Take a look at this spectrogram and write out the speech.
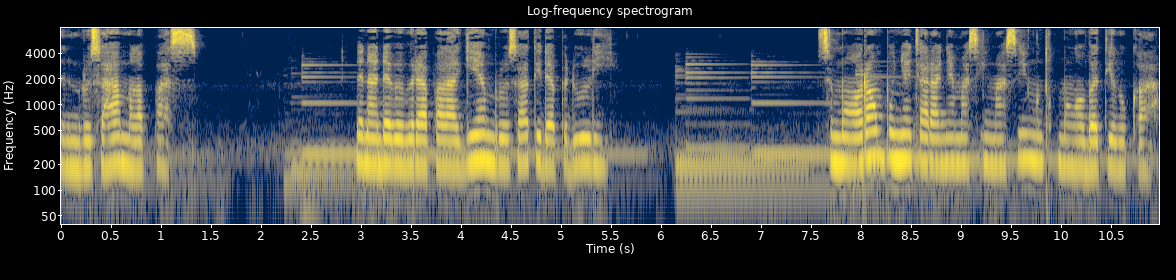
dan berusaha melepas. Dan ada beberapa lagi yang berusaha tidak peduli semua orang punya caranya masing-masing untuk mengobati luka.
